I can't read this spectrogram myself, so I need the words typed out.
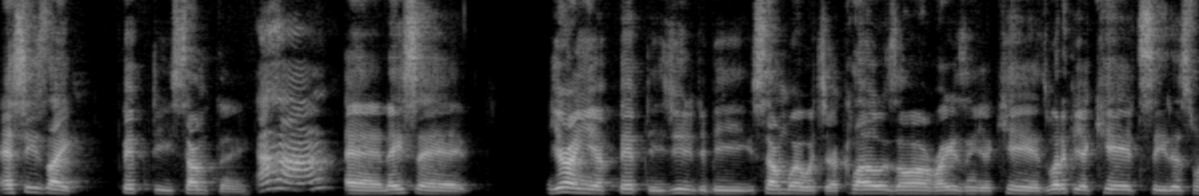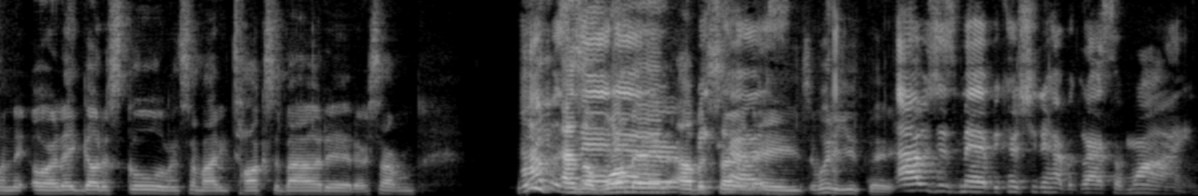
and she's like fifty something, uh huh. and they said you're in your fifties. You need to be somewhere with your clothes on, raising your kids. What if your kids see this when, they, or they go to school and somebody talks about it or something? What I do you- as a woman of a certain age, what do you think? I was just mad because she didn't have a glass of wine.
